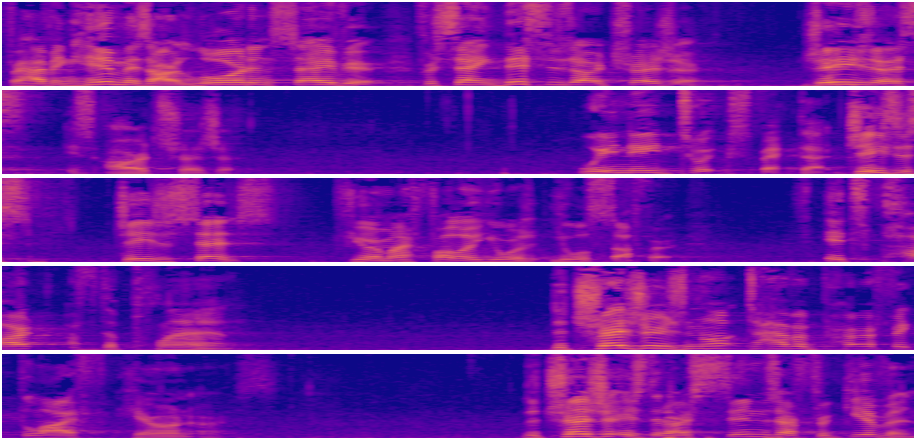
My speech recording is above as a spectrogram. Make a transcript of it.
for having Him as our Lord and Savior, for saying, This is our treasure. Jesus is our treasure. We need to expect that. Jesus, Jesus says, You're my follower, you will, you will suffer. It's part of the plan. The treasure is not to have a perfect life here on earth. The treasure is that our sins are forgiven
